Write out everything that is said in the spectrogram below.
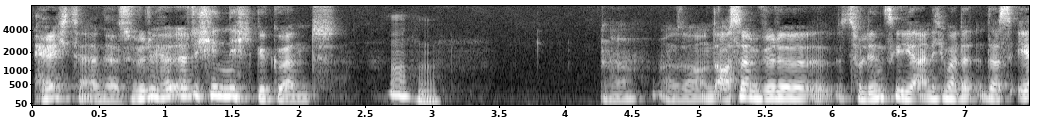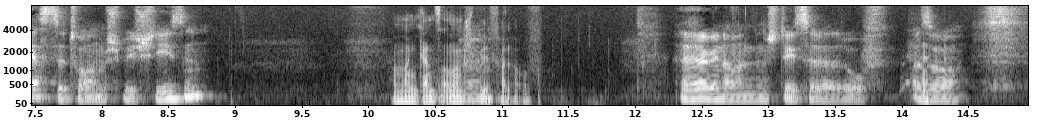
Echt? Das würde, hätte ich ihn nicht gegönnt. Mhm. Ja, also, und außerdem würde Zulinski ja eigentlich mal das erste Tor im Spiel schießen. Haben wir einen ganz anderen ja. Spielverlauf. Ja, genau, und dann stehst du da doof. Also,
